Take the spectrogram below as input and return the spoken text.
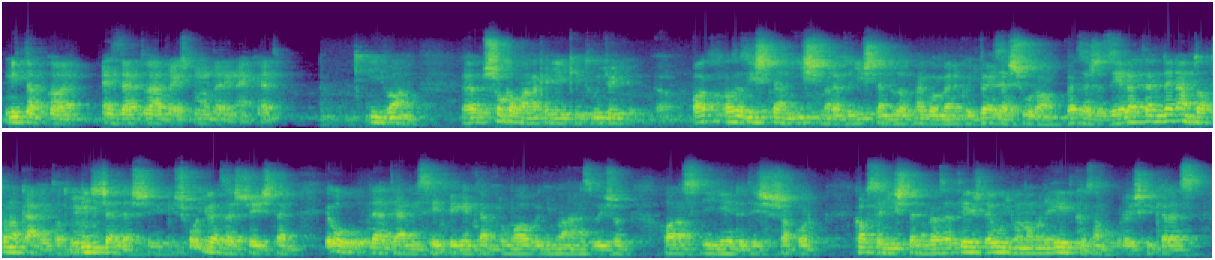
mit akar ezzel továbbra is mondani neked. Így van. Sokan vannak egyébként úgy, hogy az az, Isten ismeret, hogy Isten tudott megvan bennük, hogy vezess Uram, vezess az életem, de nem tartanak állítat, hogy nincs csendesség. És hogy vezesse Isten? Jó, lehet elmész hétvégén templommal, vagy imaházba, és ott hallasz egy hirdetés, és akkor kapsz egy isteni vezetést, de úgy gondolom, hogy a hétköznapokra is ki kell ezt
